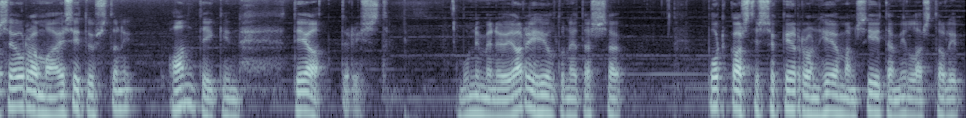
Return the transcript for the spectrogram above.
seuraamaan esitystäni Antiikin teatterista. Mun nimeni on Jari Hiltunen ja tässä podcastissa kerron hieman siitä, millaista oli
